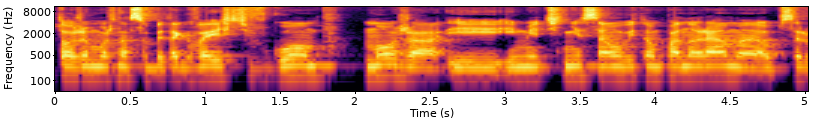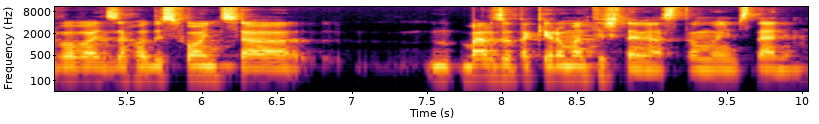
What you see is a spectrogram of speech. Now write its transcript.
to, że można sobie tak wejść w głąb morza i, i mieć niesamowitą panoramę, obserwować zachody słońca. Bardzo takie romantyczne miasto, moim zdaniem.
